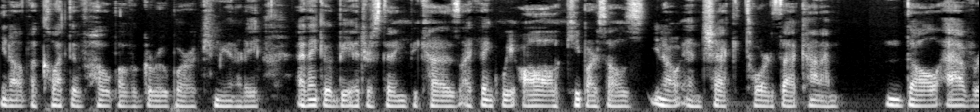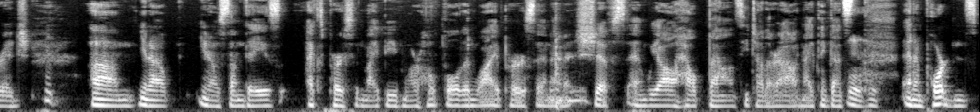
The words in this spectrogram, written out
you know the collective hope of a group or a community i think it would be interesting because i think we all keep ourselves you know in check towards that kind of dull average hmm. um, you know you know some days x person might be more hopeful than y person and it mm-hmm. shifts and we all help balance each other out and i think that's mm-hmm. an importance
